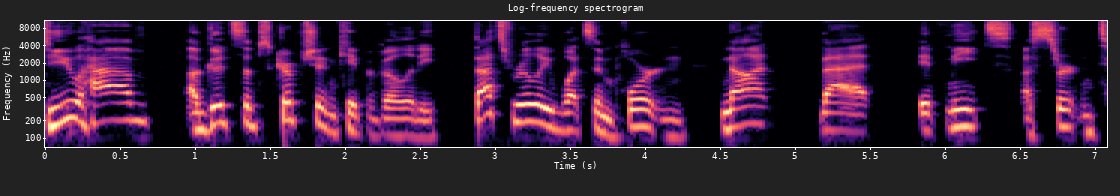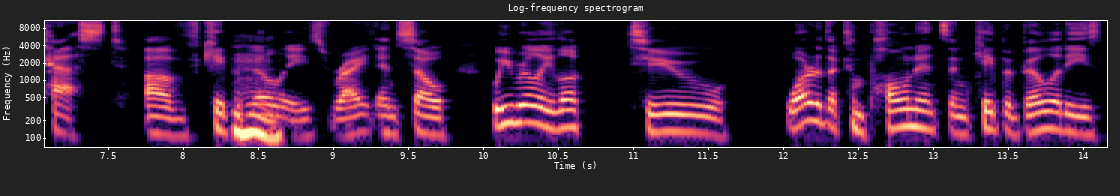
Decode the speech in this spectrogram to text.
Do you have a good subscription capability? That's really what's important, not that it meets a certain test of mm-hmm. capabilities, right? And so we really look to what are the components and capabilities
